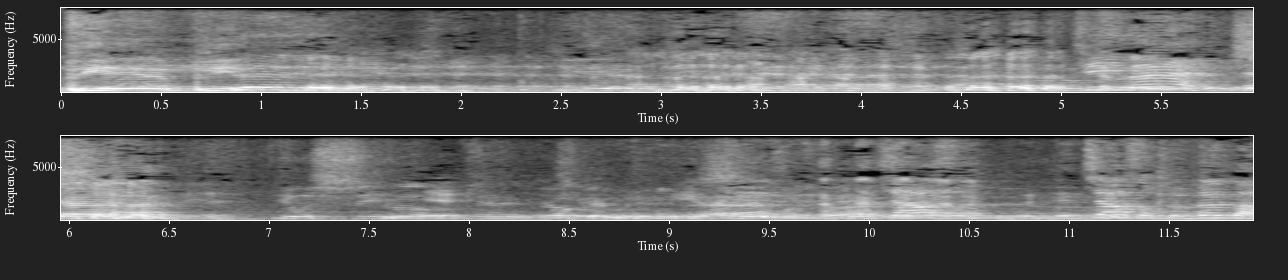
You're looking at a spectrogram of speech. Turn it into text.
PMP. G-Man. Yeah. You'll see. The Charles the Charles of November.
